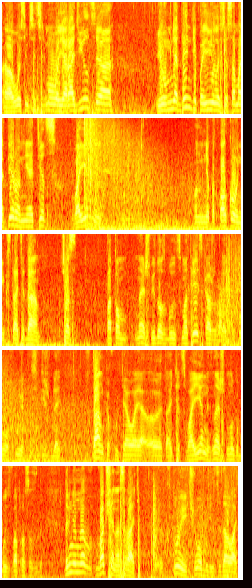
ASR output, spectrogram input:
а, 87-го я родился, и у меня Дэнди появилась, я сама первая, мне отец военный, он у меня подполковник, кстати, да. Сейчас потом, знаешь, видос будут смотреть, скажут, блядь, какого хуя ты сидишь, блядь, в танках, у тебя э, это, отец военный, знаешь, много будет вопросов задавать. Да мне на- вообще насрать, кто и чего будет задавать.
